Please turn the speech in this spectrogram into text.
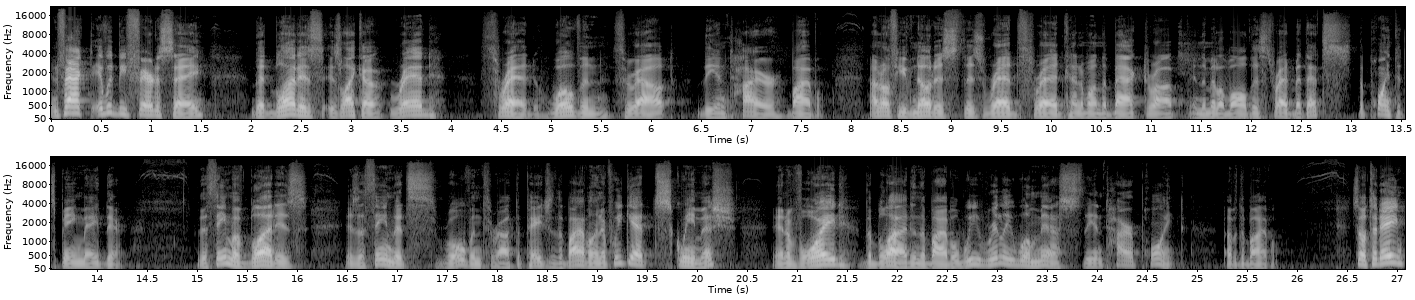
In fact, it would be fair to say that blood is, is like a red thread woven throughout the entire Bible. I don't know if you've noticed this red thread kind of on the backdrop in the middle of all this thread, but that's the point that's being made there. The theme of blood is is a theme that's woven throughout the pages of the Bible. And if we get squeamish and avoid the blood in the Bible, we really will miss the entire point of the Bible. So today,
